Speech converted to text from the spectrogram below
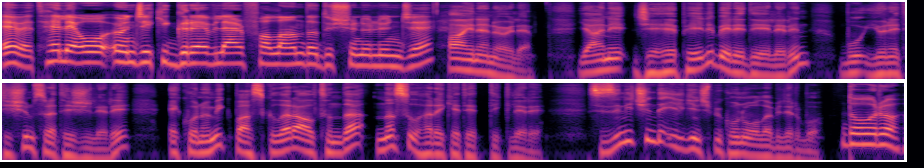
Evet hele o önceki grevler falan da düşünülünce Aynen öyle. Yani CHP'li belediyelerin bu yönetişim stratejileri, ekonomik baskılar altında nasıl hareket ettikleri. Sizin için de ilginç bir konu olabilir bu. Doğru.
